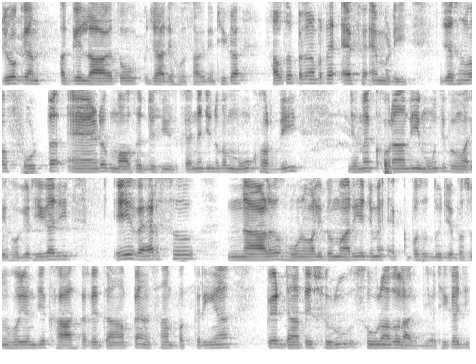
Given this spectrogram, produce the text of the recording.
ਜੋ ਕਿ ਅੰਤ- ਅੱਗੇ ਲਾਗ ਤੋਂ ਜ਼ਿਆਦਾ ਹੋ ਸਕਦੀਆਂ ਠੀਕ ਆ? ਸਭ ਤੋਂ ਪਹਿਲਾਂ ਨੰਬਰ ਤੇ ਐਫ ਐਮ ਡੀ ਜਿਸ ਨੂੰ ਆਪਾਂ ਫੁੱਟ ਐਂਡ ਮਾਊਥ ਡਿਸੀਜ਼ ਕਹਿੰਦੇ ਹਾਂ, ਜਿਹਨੂੰ ਆਪਾਂ ਮੂੰਹ ਖੁਰ ਦੀ ਜਿਵੇਂ ਖੁਰਾਂ ਦੀ ਮੂੰਹ ਦੀ ਬਿਮਾਰੀ ਹੋ ਗਈ, ਠੀਕ ਆ ਜੀ? ਇਹ ਵਾਇਰਸ ਨਾਲ ਹੋਣ ਵਾਲੀ ਬਿਮਾਰੀ ਹੈ, ਜਿਵੇਂ ਇੱਕ ਪਸ਼ੂ ਦੂਜੇ ਪਸ਼ੂ ਨੂੰ ਹੋ ਜਾਂਦੀ ਹੈ, ਖਾਸ ਕਰਕੇ ਗਾਂ, ਭੈਂਸਾਂ, ਬੱਕਰੀਆਂ, ਭੇਡਾਂ ਤੇ ਸ਼ੁਰੂ ਸੂਰਾਂ ਤੋਂ ਲੱਗਦੀ ਹੈ, ਠੀਕ ਆ ਜੀ?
